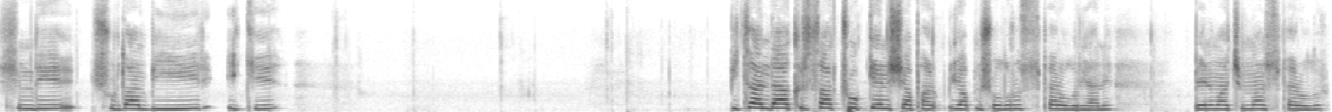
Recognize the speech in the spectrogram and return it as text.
Şimdi şuradan bir, iki, bir tane daha kırsak çok geniş yapar, yapmış oluruz. Süper olur yani. Benim açımdan süper olur.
